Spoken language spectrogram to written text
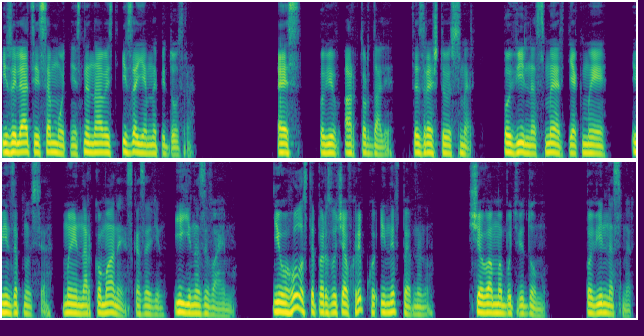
Ізоляція і самотність, ненависть і взаємна підозра. С повів Арктор далі. Це, зрештою, смерть. Повільна смерть, як ми. Він запнувся. Ми наркомани, сказав він, її називаємо. Його голос тепер звучав хрипко і невпевнено. Що вам, мабуть, відомо? Повільна смерть.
